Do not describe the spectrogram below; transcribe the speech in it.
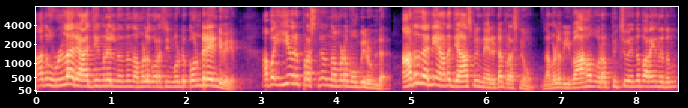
അത് ഉള്ള രാജ്യങ്ങളിൽ നിന്ന് നമ്മൾ കുറച്ച് ഇങ്ങോട്ട് കൊണ്ടുവരേണ്ടി വരും. അപ്പൊ ഈ ഒരു പ്രശ്നം നമ്മുടെ മുമ്പിലുണ്ട്. അത് തന്നെയാണ് ജാസ്മിൻ നേരിട്ട പ്രശ്നവും. നമ്മൾ വിവാഹം ഉറപ്പിച്ചു എന്ന് പറയുന്നതും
